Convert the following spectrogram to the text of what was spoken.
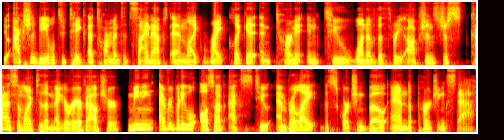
You'll actually be able to take a Tormented synapse and like right click it and turn it into one of the three options, just kind of similar to the Mega Rare voucher, meaning everybody will also have access to Emberlight, the Scorching Bow, and the Purging Staff.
